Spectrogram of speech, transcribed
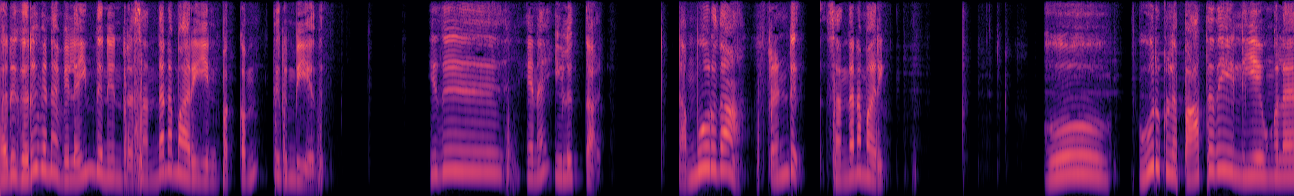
கருகருவென விளைந்து நின்ற சந்தனமாரியின் பக்கம் திரும்பியது. இது என இழுத்தாள். நம்மூர் தான் ஃப்ரெண்டு சந்தனமாரி. ஓ ஊருக்குள்ள பார்த்ததே இல்லையே உங்களை.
